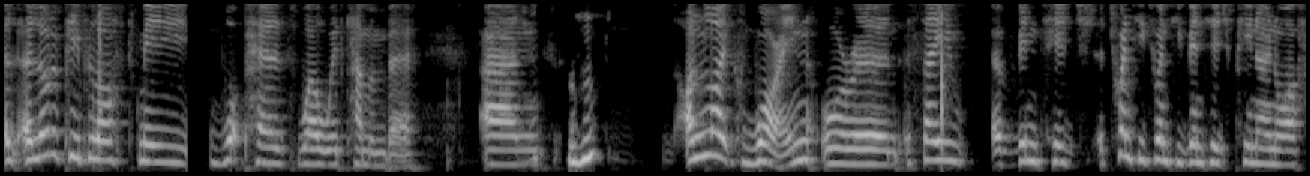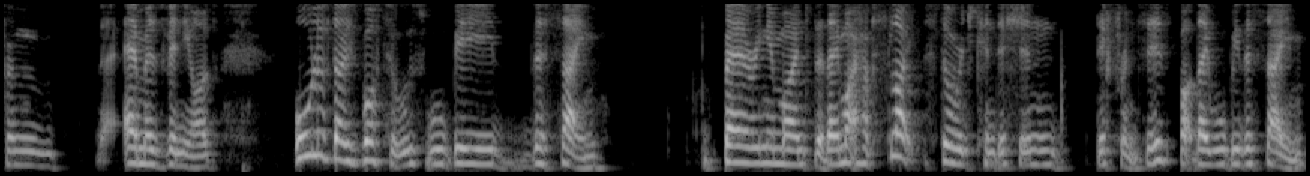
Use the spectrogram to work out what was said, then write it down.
a, a, lot of people ask me what pairs well with camembert. And mm-hmm. unlike wine or a say a vintage, a 2020 vintage Pinot Noir from Emma's Vineyard, all of those bottles will be the same, bearing in mind that they might have slight storage condition differences, but they will be the same.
